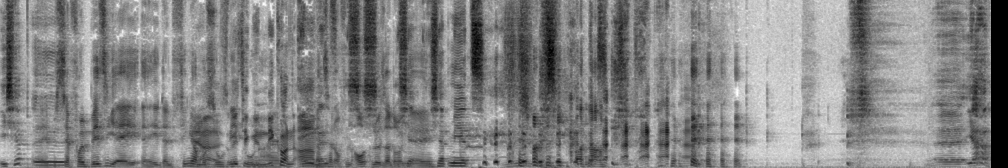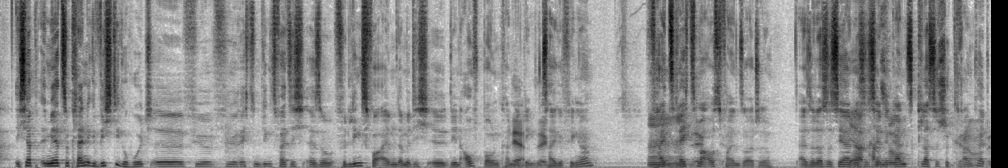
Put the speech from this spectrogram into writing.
Ich hab. Ey, Äh, du bist ja voll busy, ey. ey dein Finger Ja, muss so so richtig wehtun. dem ey. Nikon-Arm. Ganze Zeit auf den Auslöser drücken, ich, ey. ich hab mir jetzt. Nikon-Arm. Äh, ja, ich habe mir jetzt so kleine Gewichte geholt äh, für, für rechts und links, falls ich, also für links vor allem, damit ich äh, den aufbauen kann, Ja, den linken. Zeigefinger. Falls rechts sehr mal ausfallen sollte. Also das ist ja, Ja, das ist ja eine du- ganz klassische Krankheit genau.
